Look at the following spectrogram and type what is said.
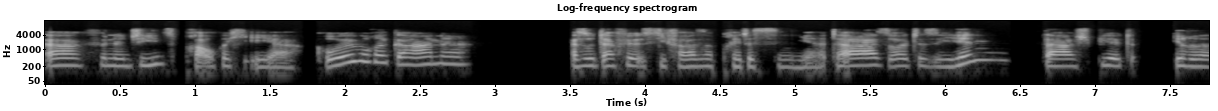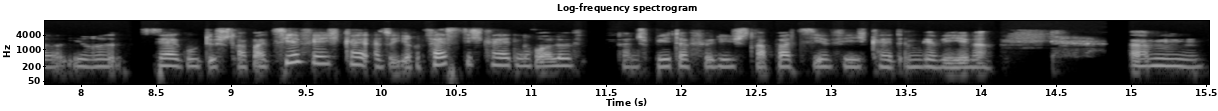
Äh, für eine Jeans brauche ich eher gröbere Garne. Also dafür ist die Faser prädestiniert. Da sollte sie hin. Da spielt ihre, ihre sehr gute Strapazierfähigkeit, also ihre Festigkeit eine Rolle, dann später für die Strapazierfähigkeit im Gewebe. Ähm,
